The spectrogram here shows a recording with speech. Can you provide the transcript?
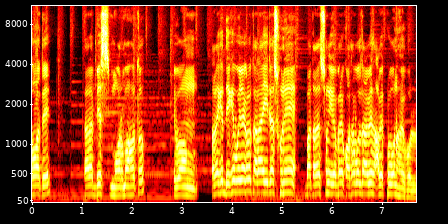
হওয়াতে তারা বেশ মর্মাহত এবং তাদেরকে দেখে বোঝা গেলো তারা এটা শুনে বা তাদের সঙ্গে এই ব্যাপারে কথা বলতে তারা বেশ আবেগপ্রবণ হয়ে পড়ল।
